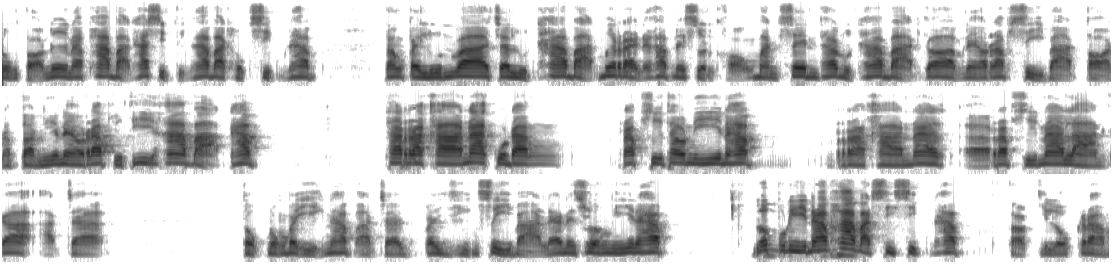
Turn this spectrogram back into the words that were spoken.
ลงต่อเนื่องนะครับ5บาท50 ถึง 5 บาท 60 นะครับ ต้องไปลุ้นว่าจะหลุด 5 บาทเมื่อไหร่นะครับ ในส่วนของมันเส้นถ้าหลุด 5 บาทก็แนวรับ 4 บาทต่อนะครับ ตอนนี้แนวรับอยู่ที่ 5 บาทนะครับ ถ้าราคาหน้าโกดังรับซื้อเท่านี้นะครับ ราคาหน้ารับซื้อหน้าลานก็อาจจะตกลงไปอีกนะครับ อาจจะไปถึง 4 บาทแล้วในช่วงนี้นะครับลบบุรีนะครับ5บาท40 นะครับ ต่อกิโลกรัม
